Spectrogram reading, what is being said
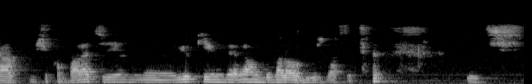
Ca și comparație în UK uh, unde era undeva la 80%. deci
